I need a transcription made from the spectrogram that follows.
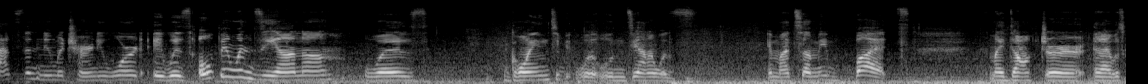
That's the new maternity ward. It was open when Ziana was going to be, when Ziana was in my tummy, but my doctor that I was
